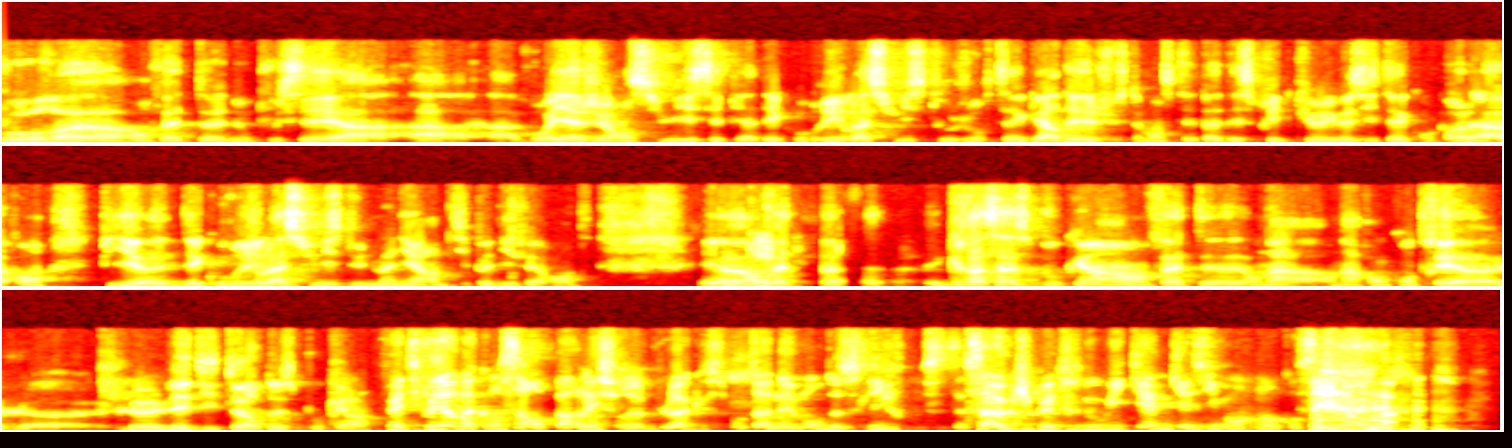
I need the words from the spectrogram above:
pour euh, en fait nous pousser à, voyager en Suisse et puis à découvrir la Suisse toujours, tu sais, garder justement cet état d'esprit de curiosité qu'on parlait avant, puis euh, découvrir la Suisse d'une manière un petit peu différente. Et euh, en fait, grâce à ce bouquin, en fait, on a on a rencontré l'éditeur de ce bouquin. En fait, il faut dire, on a commencé à en parler sur notre blog spontanément de ce livre. Ça, ça a occupé tous nos week-ends quasiment, donc on s'est mis en parler.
